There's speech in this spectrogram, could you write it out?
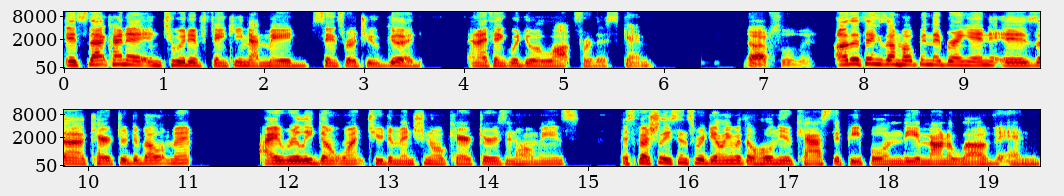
It's that kind of intuitive thinking that made Saints Row 2 good and I think would do a lot for this game. No, absolutely. Other things I'm hoping they bring in is uh character development. I really don't want two-dimensional characters and homies, especially since we're dealing with a whole new cast of people and the amount of love and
